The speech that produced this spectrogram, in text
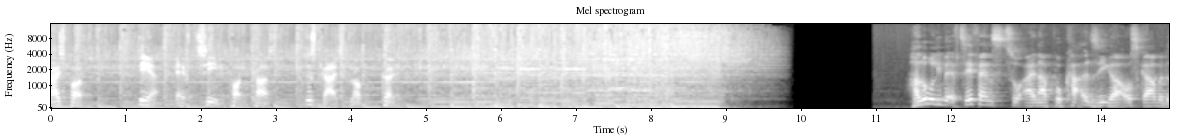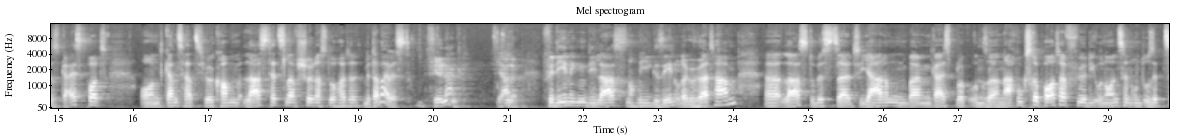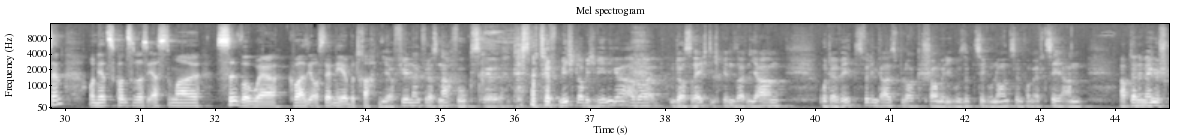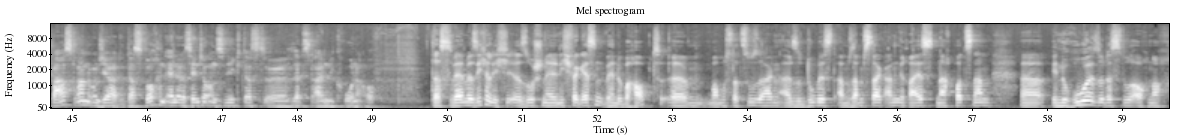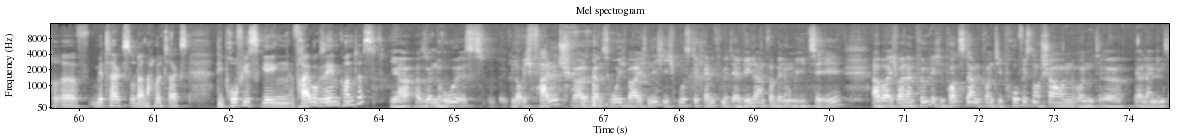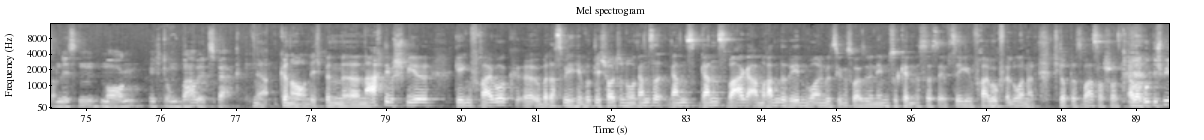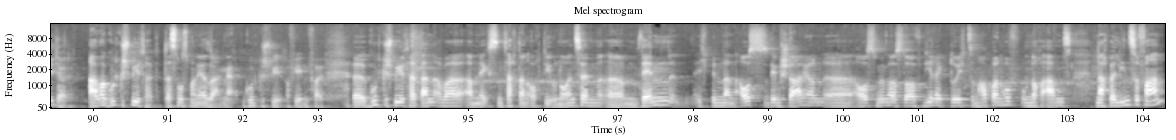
Geistpod, der FC-Podcast des Geistblog Köln. Hallo liebe FC-Fans zu einer Pokalsieger-Ausgabe des Geistpod und ganz herzlich willkommen Lars Tetzlaff. Schön, dass du heute mit dabei bist. Vielen Dank. Gerne. Für diejenigen, die Lars noch nie gesehen oder gehört haben, äh, Lars, du bist seit Jahren beim Geistblog unser Nachwuchsreporter für die U19 und U17 und jetzt konntest du das erste Mal Silverware quasi aus der Nähe betrachten. Ja, vielen Dank für das Nachwuchs. Äh, Das betrifft mich, glaube ich, weniger, aber du hast recht, ich bin seit Jahren unterwegs für den Geistblog, schaue mir die U17, U19 vom FC an, habe da eine Menge Spaß dran und ja, das Wochenende, das hinter uns liegt, das äh, setzt einem die Krone auf. Das werden wir sicherlich äh, so schnell nicht vergessen, wenn überhaupt. Ähm, man muss dazu sagen, also du bist am Samstag angereist nach Potsdam äh, in Ruhe, sodass du auch noch äh, mittags oder nachmittags die Profis gegen Freiburg sehen konntest. Ja, also in Ruhe ist, glaube ich, falsch, weil ganz ruhig war ich nicht. Ich musste kämpfen mit der WLAN-Verbindung im ICE, aber ich war dann pünktlich in Potsdam, konnte die Profis noch schauen und ja, dann ging es am nächsten Morgen Richtung Babelsberg. Ja, genau. Und ich bin äh, nach dem Spiel gegen Freiburg, äh, über das wir hier wirklich heute nur ganz, ganz, ganz vage am Rande reden wollen, beziehungsweise wir nehmen zur Kenntnis, dass der FC gegen Freiburg verloren hat. Ich glaube, das war es auch schon. Aber gut gespielt hat. Aber gut gespielt hat, das muss man ja sagen. Na, gut gespielt, auf jeden Fall. Äh, gut gespielt hat dann aber am nächsten Tag dann auch die U19, ähm, denn ich bin dann aus dem Stadion, äh, aus Müngersdorf, direkt durch zum Hauptbahnhof, um noch abends nach Berlin zu fahren.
